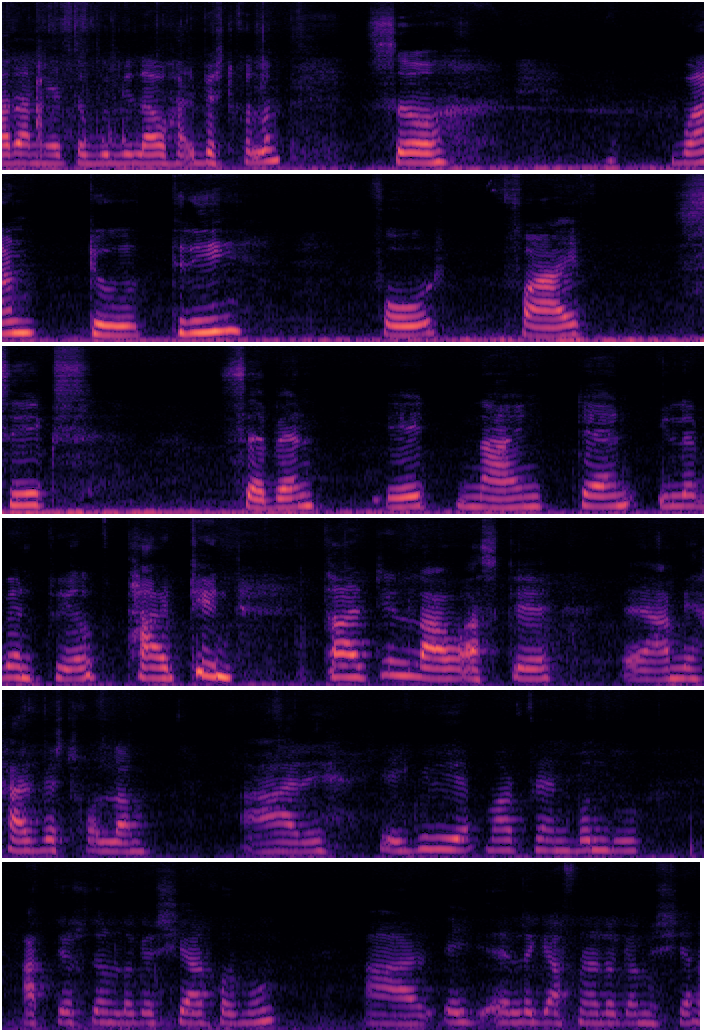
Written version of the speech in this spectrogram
আর আমি এতগুলি লাউ হারভেস্ট করলাম। So one two three four five six seven eight nine ten eleven twelve thirteen thirteen লাউ আজকে আমি হারভেস্ট করলাম। আর এইগুলি আমার ফ্রেন্ড বন্ধু, আত্মীয় স্বজন লগে শেয়ার করব। আর এই লগে আপনার লগে আমি শেয়ার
